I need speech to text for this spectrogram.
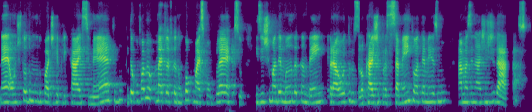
né, onde todo mundo pode replicar esse método. Então, conforme o método vai ficando um pouco mais complexo, existe uma demanda também para outros locais de processamento ou até mesmo armazenagem de dados.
